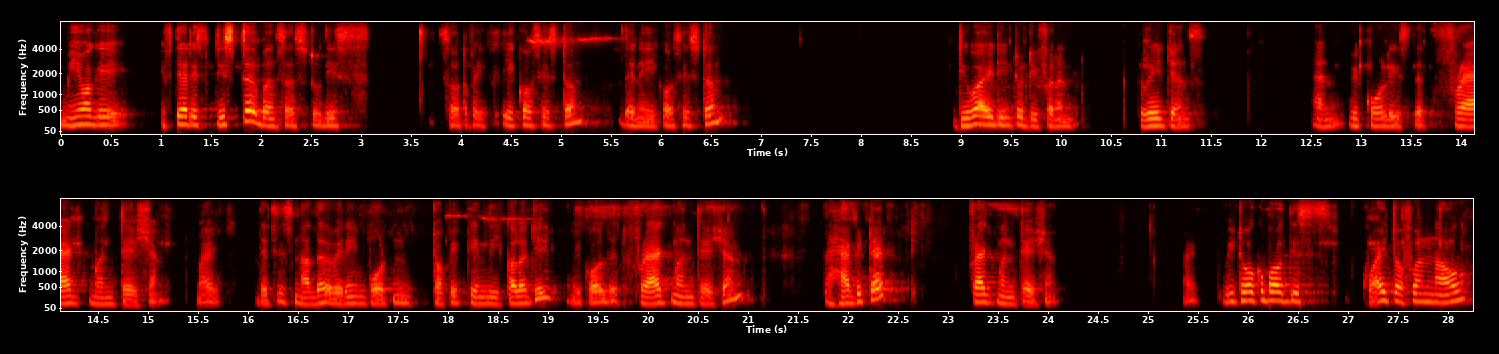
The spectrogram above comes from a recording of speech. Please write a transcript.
මේ වගේ if there is disturbances to this sort of ecosystem, then ecosystem divide into different regions and we call this the fragmentation, right? This is another very important topic in the ecology. We call it fragmentation, the habitat fragmentation. Right? We talk about this quite often now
